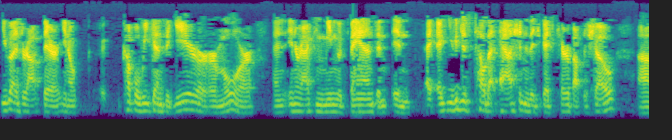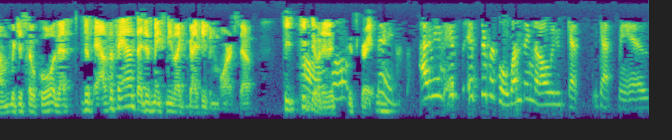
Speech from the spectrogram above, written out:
you guys are out there, you know, a couple weekends a year or, or more and interacting, meeting with fans, and, and I, I, you can just tell that passion and that you guys care about the show, um, which is so cool. And that just as a fan, that just makes me like you guys even more. So keep keep Oh, doing it. It's, it's great. Thanks. I mean, it's it's super cool. One thing that always gets gets me is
